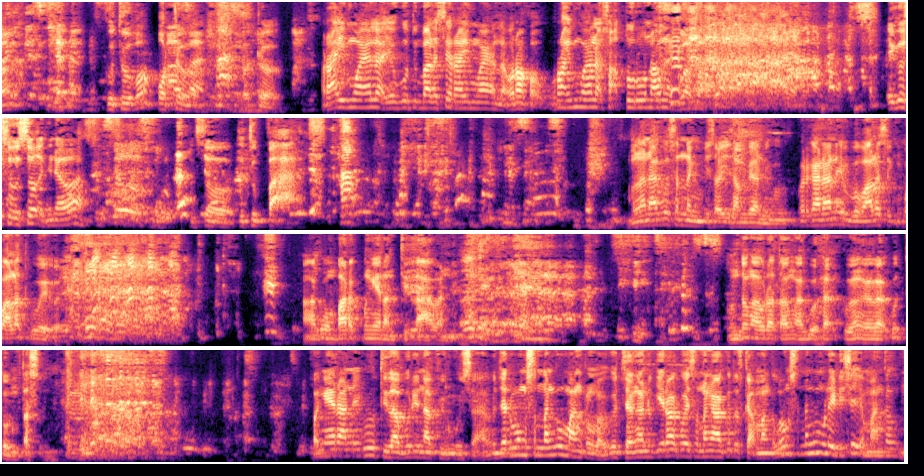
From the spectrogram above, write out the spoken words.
Kudu apa? Podo podo raimu elek ya kudu balesnya raimu elek. Orang kok raimu elek sak turunamu bapak Iku susuk ini apa? Susuk, kudu pas. Mulan aku seneng bisa sampean niku. Perkarane mbok males sing kualat kowe. Aku parak pangeran dilawan. Untung aku ora tau nganggo hak gua, enggak aku tuntas. Pangeran itu dilapuri Nabi Musa. Jadi wong seneng gue mangkel loh. Jangan kira gue seneng aku terus gak mangkel. Wong seneng mulai dhisik ya mangkel.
